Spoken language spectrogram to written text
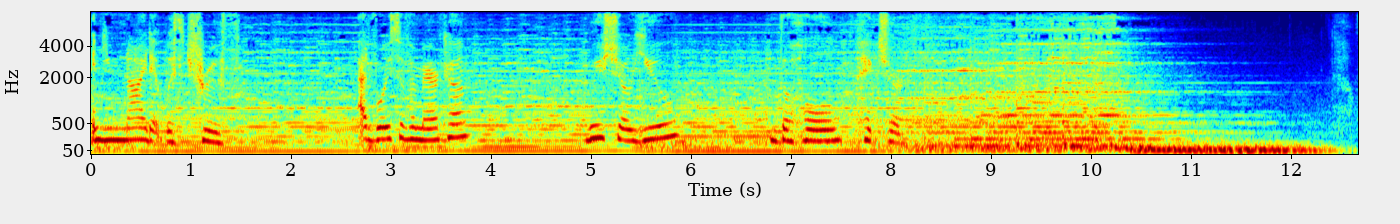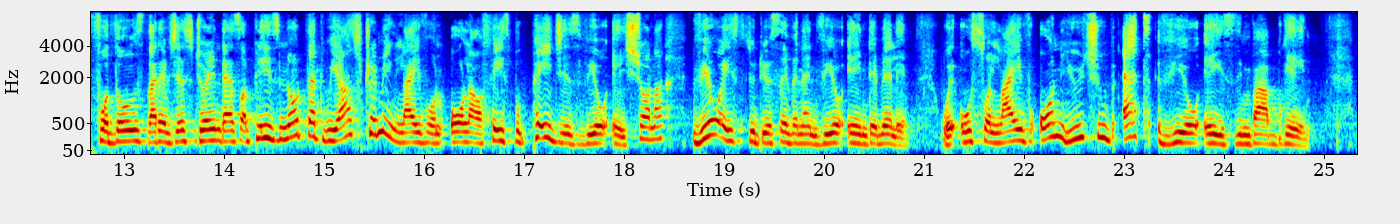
and unite it with truth. At Voice of America, we show you the whole picture. For those that have just joined us, please note that we are streaming live on all our Facebook pages, VOA Shona, VOA Studio 7, and VOA Ndebele. We're also live on YouTube at VOA Zimbabwe.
